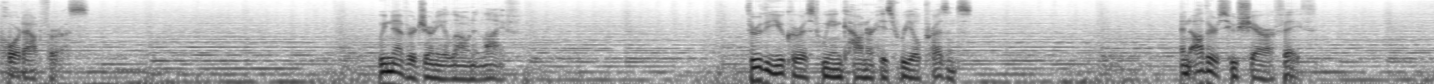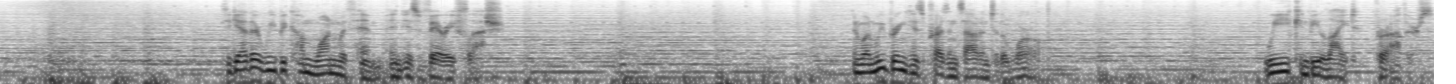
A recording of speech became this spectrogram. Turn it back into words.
poured out for us. We never journey alone in life. Through the Eucharist, we encounter His real presence and others who share our faith. Together, we become one with Him in His very flesh. And when we bring His presence out into the world, we can be light for others.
